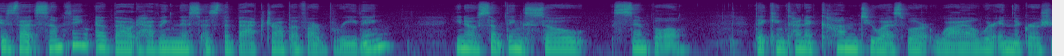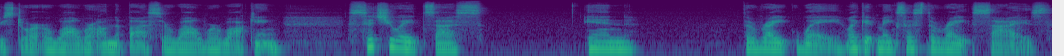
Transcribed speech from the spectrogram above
is that something about having this as the backdrop of our breathing, you know, something so simple that can kind of come to us while we're in the grocery store or while we're on the bus or while we're walking, situates us in the right way, like it makes us the right size.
